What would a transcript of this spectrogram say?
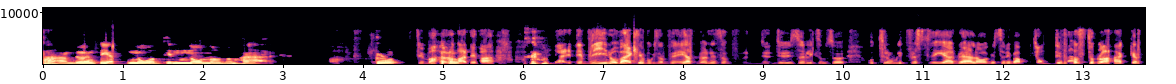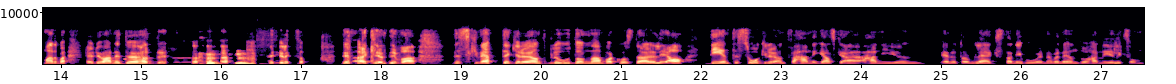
fan. Du har inte gett nåd till någon av de här. Ja. Det, bara, det, bara, ja, det blir nog verkligen bokstavligt för Esbjörn är så, du, du är så, liksom så otroligt frustrerad vid det här laget så det är bara, du bara står och hackar på mannen bara, "Hör du han är död. Mm. Det är, liksom, det är verkligen, det var, det skvätter grönt blod om Nambakos där, eller ja, det är inte så grönt för han är ganska, han är ju en, en av de lägsta nivåerna men ändå han är liksom,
